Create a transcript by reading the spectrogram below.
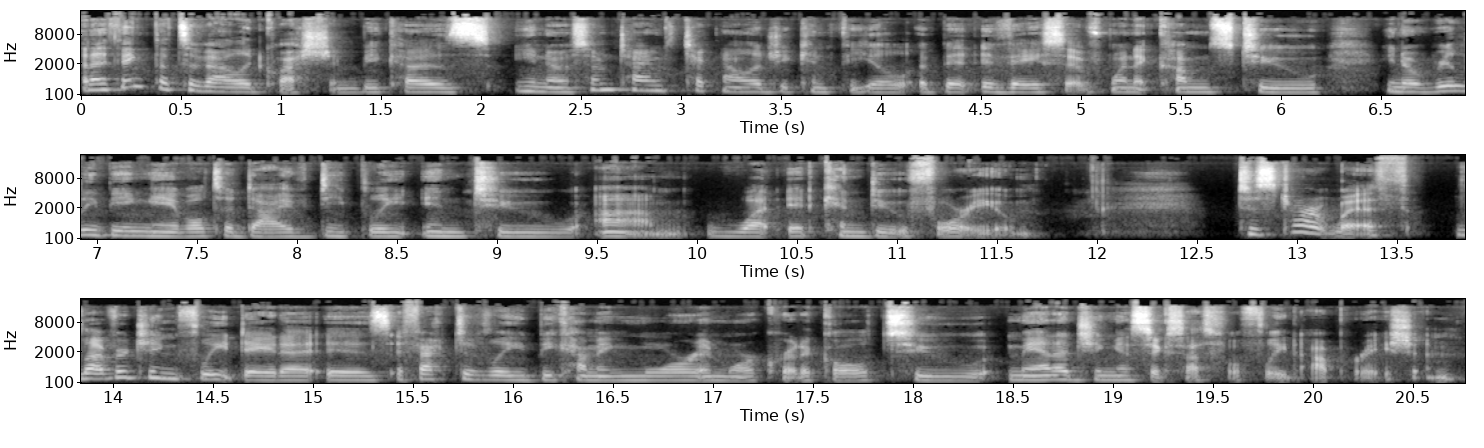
And I think that's a valid question because, you know, sometimes technology can feel a bit evasive when it comes to, you know, really being able to dive deeply into um, what it can do for you. To start with, leveraging fleet data is effectively becoming more and more critical to managing a successful fleet operation.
